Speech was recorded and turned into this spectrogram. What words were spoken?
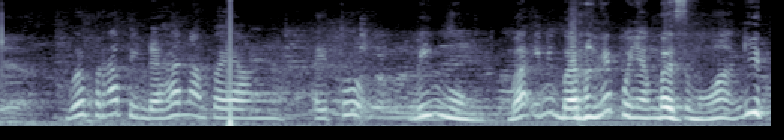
Iya gue pernah pindahan sampai yang itu bingung mbak ini barangnya punya mbak semua? Gitu.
